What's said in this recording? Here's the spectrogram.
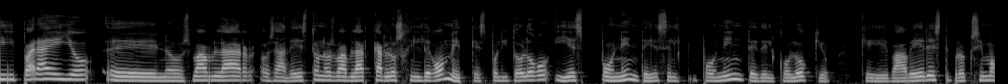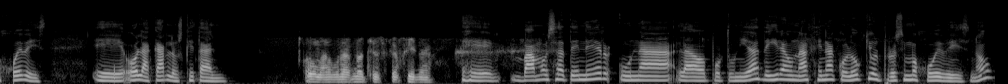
Y para ello eh, nos va a hablar, o sea, de esto nos va a hablar Carlos Gil de Gómez, que es politólogo y es ponente, es el ponente del coloquio que va a haber este próximo jueves. Eh, hola Carlos, ¿qué tal? Hola, buenas noches, Cafina. Eh, vamos a tener una, la oportunidad de ir a una cena coloquio el próximo jueves, ¿no?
